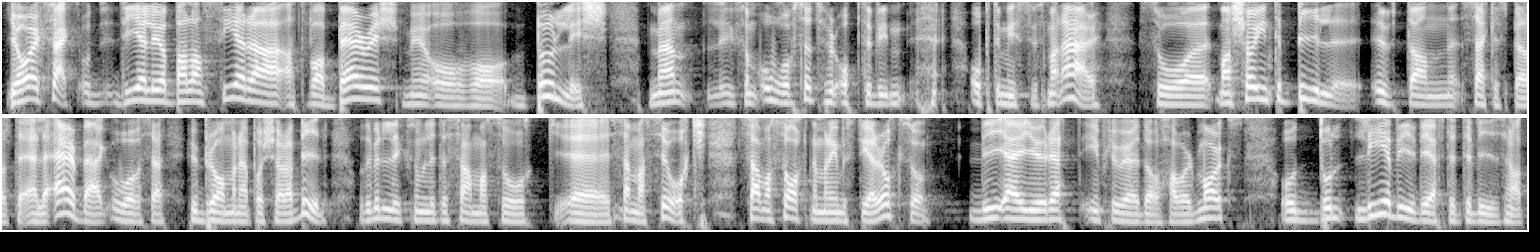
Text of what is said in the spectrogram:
Ja, exakt. Och det gäller ju att balansera att vara bearish med att vara bullish. Men liksom, oavsett hur optimistisk man är, så eh, man kör ju inte bil utan säkerhetsbälte eller airbag oavsett hur bra man är på att köra bil. Och det blir liksom lite samma sak, eh, samma sak, samma sak när man investerar också vi är ju rätt influerade av Howard Marks och då lever vi efter devisen att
